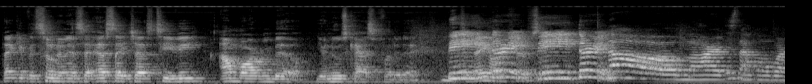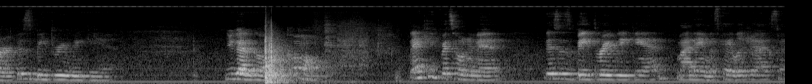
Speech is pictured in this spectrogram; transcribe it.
Thank you for tuning in to SHS TV. I'm Marvin Bell, your newscaster for today. Today on B3, Fifth- B3. No, Marv, this not gonna work. This is B3 weekend. You gotta go. Come on. Thank you for tuning in. This is B3 weekend. My name is Kayla Jackson.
